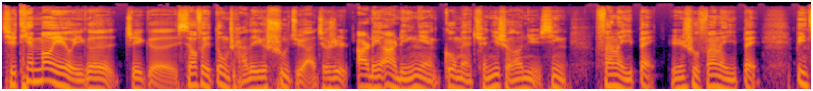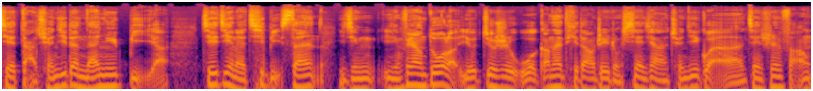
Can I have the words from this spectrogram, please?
其实天猫也有一个这个消费洞察的一个数据啊，就是二零二零年购买拳击手的女性翻了一倍，人数翻了一倍，并且打拳击的男女比啊接近了七比三，已经已经非常多了。有就是我刚才提到这种线下拳击馆啊、健身房，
